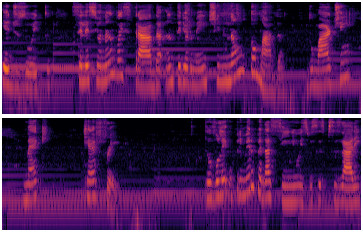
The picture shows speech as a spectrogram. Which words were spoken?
e 18, selecionando a estrada anteriormente não tomada, do Martin McCaffrey. Então, eu vou ler o primeiro pedacinho e se vocês precisarem,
